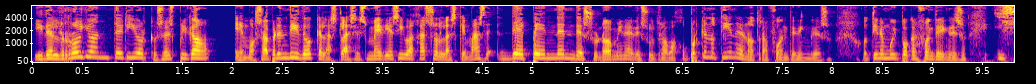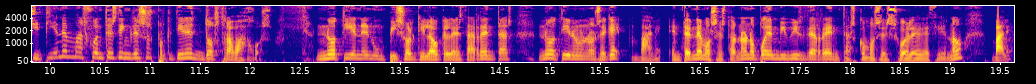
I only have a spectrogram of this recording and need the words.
Y del rollo anterior que os he explicado, hemos aprendido que las clases medias y bajas son las que más dependen de su nómina y de su trabajo, porque no tienen otra fuente de ingresos, o tienen muy pocas fuentes de ingresos. Y si tienen más fuentes de ingresos, porque tienen dos trabajos. No tienen un piso alquilado que les da rentas, no tienen un no sé qué. Vale, entendemos esto, ¿no? No pueden vivir de rentas, como se suele decir, ¿no? Vale.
